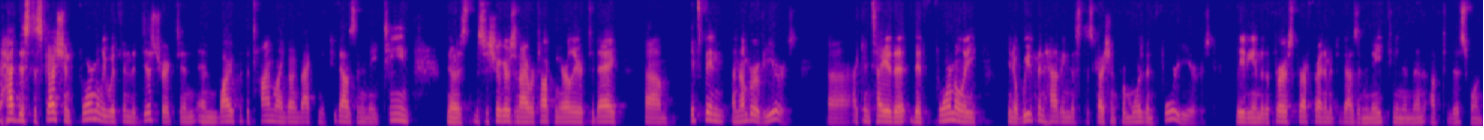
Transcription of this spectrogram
had this discussion formally within the district and, and why we put the timeline going back into 2018, you know, as Mrs. Shugars and I were talking earlier today, um, it's been a number of years. Uh, I can tell you that, that formally, you know, we've been having this discussion for more than four years, leading into the first referendum in 2018 and then up to this one.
